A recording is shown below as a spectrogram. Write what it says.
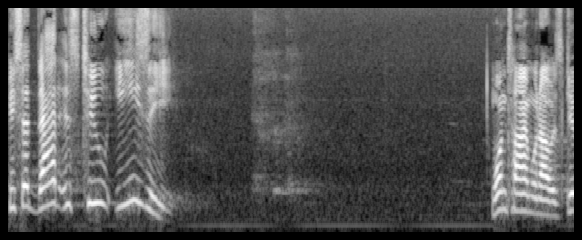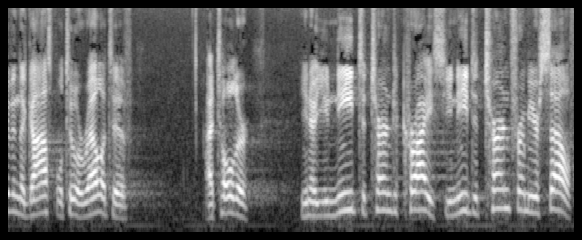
He said, That is too easy. One time when I was giving the gospel to a relative, I told her, You know, you need to turn to Christ. You need to turn from yourself.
